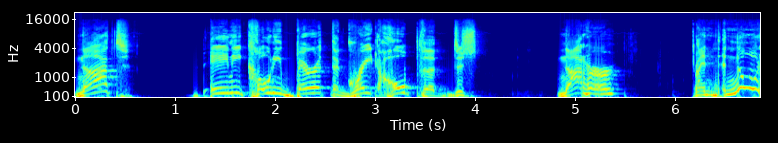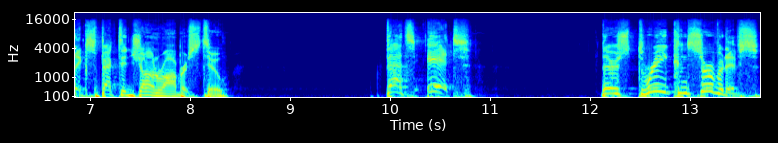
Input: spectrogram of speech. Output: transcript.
Not Amy Coney Barrett, the great hope, the just not her. And no one expected John Roberts to. That's it. There's three conservatives.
